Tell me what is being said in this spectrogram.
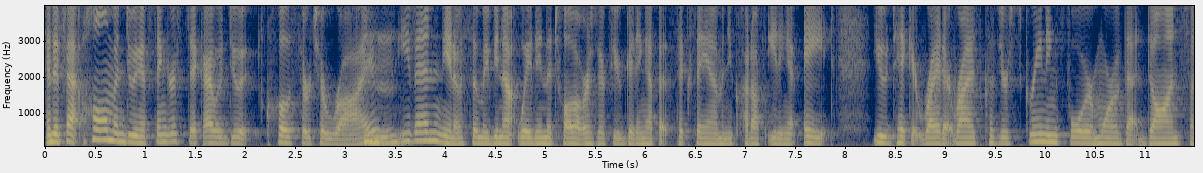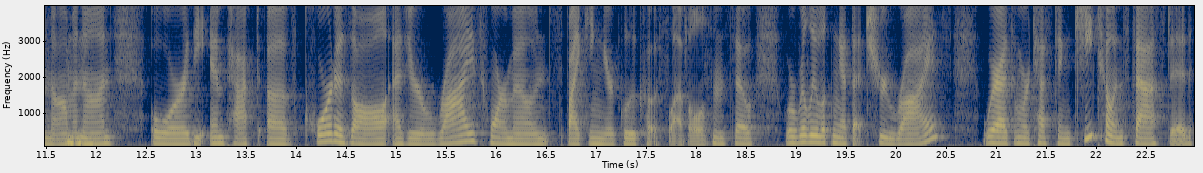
And if at home and doing a finger stick, I would do it closer to rise, mm-hmm. even, you know, so maybe not waiting the 12 hours if you're getting up at 6 a.m. and you cut off eating at 8 you would take it right at rise because you're screening for more of that dawn phenomenon mm-hmm. Or the impact of cortisol as your rise hormone spiking your glucose levels. And so we're really looking at that true rise. Whereas when we're testing ketones fasted,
